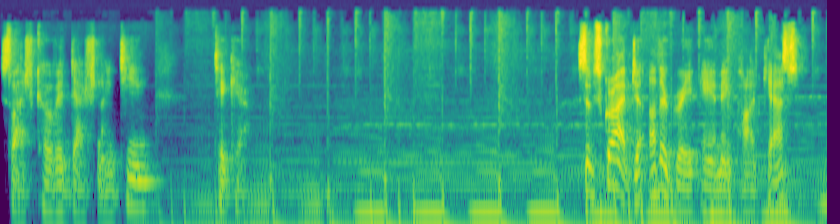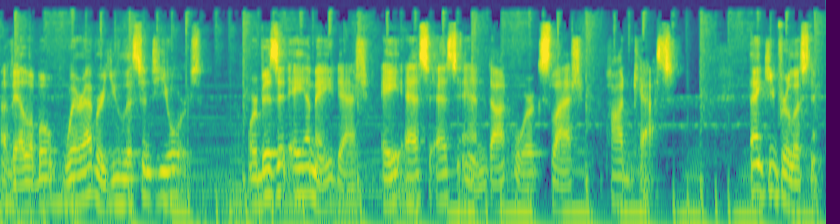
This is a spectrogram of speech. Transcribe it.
slash COVID-19. Take care. Subscribe to other great AMA podcasts available wherever you listen to yours or visit ama-assn.org slash podcasts. Thank you for listening.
